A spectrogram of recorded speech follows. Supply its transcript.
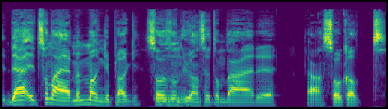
er, Sånn er jeg med mange plagg. Så, sånn, Mm. uansett om det er eh, ja, såkalt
